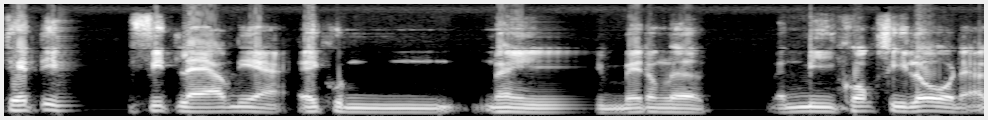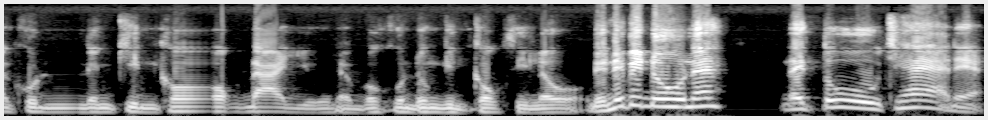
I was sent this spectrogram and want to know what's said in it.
เทสตี้ฟิตแล้วเนี่ยไอ้ยคุณไม่ไม่ต้องเลิก มันมีโคกซีโร่นะคุณยังกินโคกได้อยู่แต่ว่าคุณต้องกินโคกซีโร่เดี๋ยวนี้ไปดูนะ ในตู้แช่เนี่ย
